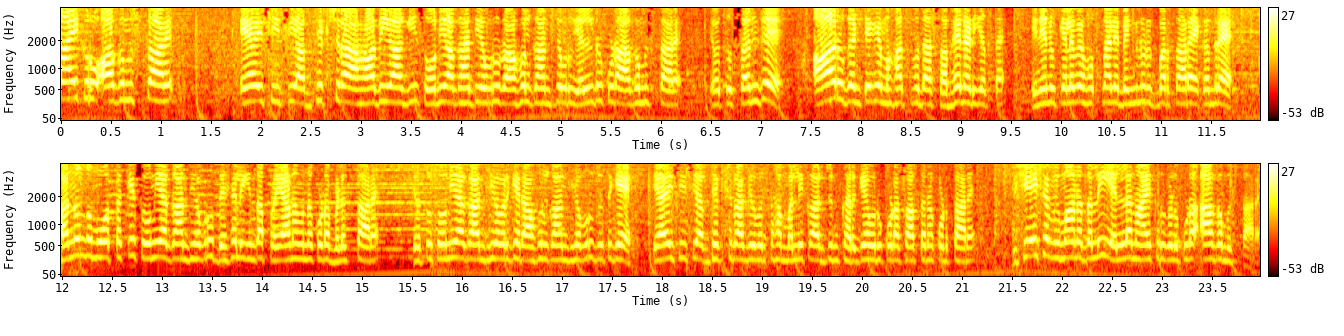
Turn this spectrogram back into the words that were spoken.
ನಾಯಕರು ಆಗಮಿಸುತ್ತಾರೆ ಎಐಸಿಸಿ ಅಧ್ಯಕ್ಷರ ಹಾದಿಯಾಗಿ ಸೋನಿಯಾ ಗಾಂಧಿ ಅವರು, ರಾಹುಲ್ ಗಾಂಧಿ ಅವರು ಎಲ್ಲರೂ ಕೂಡ ಆಗಮಿಸುತ್ತಾರೆ ಇವತ್ತು ಸಂಜೆ ಆರು ಗಂಟೆಗೆ ಮಹತ್ವದ ಸಭೆ ನಡೆಯುತ್ತೆ. ಇನ್ನೇನು ಕೆಲವೇ ಹೊತ್ತಿನಲ್ಲಿ ಬೆಂಗಳೂರಿಗೆ ಬರ್ತಾರೆ. ಯಾಕಂದ್ರೆ ಹನ್ನೊಂದು ಮೂವತ್ತಕ್ಕೆ ಸೋನಿಯಾ ಗಾಂಧಿ ಅವರು ದೆಹಲಿಯಿಂದ ಪ್ರಯಾಣವನ್ನು ಕೂಡ ಬೆಳೆಸ್ತಾರೆ. ಇವತ್ತು ಸೋನಿಯಾ ಗಾಂಧಿ ಅವರಿಗೆ, ರಾಹುಲ್ ಗಾಂಧಿ ಅವರು ಜೊತೆಗೆ ಎಐಸಿಸಿ ಅಧ್ಯಕ್ಷರಾಗಿರುವಂತಹ ಮಲ್ಲಿಕಾರ್ಜುನ್ ಖರ್ಗೆ ಅವರು ಕೂಡ ಸಾಥನ ಕೊಡ್ತಾರೆ. ವಿಶೇಷ ವಿಮಾನದಲ್ಲಿ ಎಲ್ಲ ನಾಯಕರುಗಳು ಕೂಡ ಆಗಮಿಸುತ್ತಾರೆ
